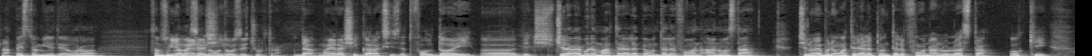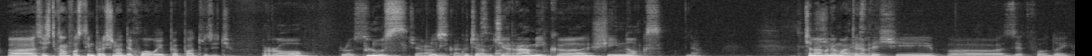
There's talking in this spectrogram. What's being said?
la peste 1000 de euro, Samsung Bine, mai Galaxy era și- 920 Ultra. Da, mai era și Galaxy Z Fold 2, uh, deci Cele mai bune materiale pe un telefon anul ăsta? cele mai bune materiale pe un telefon anul ăsta. Ok. Uh, să știi că am fost impresionat de Huawei pe 40. Pro Plus. Plus. Ceramica. Plus, cu de pe ceramică. spate. ceramică și inox. Da. Cele mai și bune mai materiale. este și uh, Z Fold 2.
